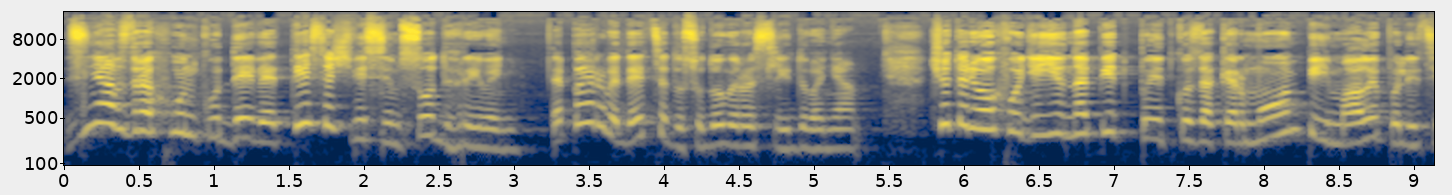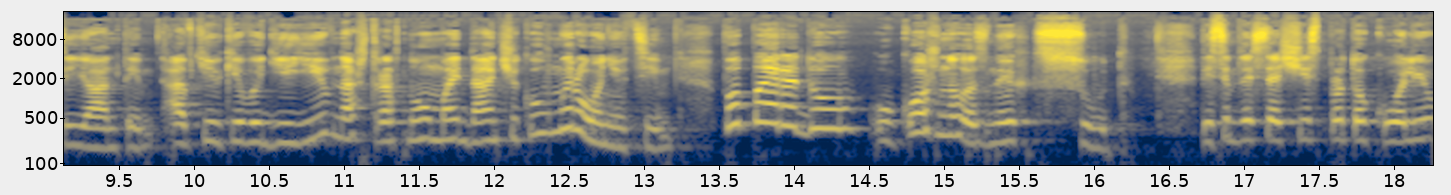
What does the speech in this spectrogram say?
зняв з рахунку 9800 гривень. Тепер ведеться досудове розслідування. Чотирьох водіїв на підпитку за кермом піймали поліціянти. Автівки водіїв на штрафному майданчику в Миронівці. Попереду у кожного з них суд. 86 протоколів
